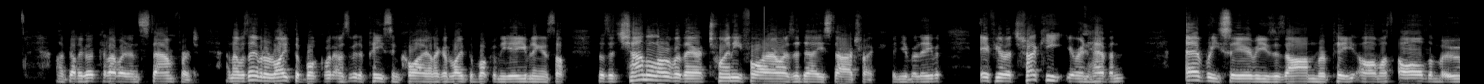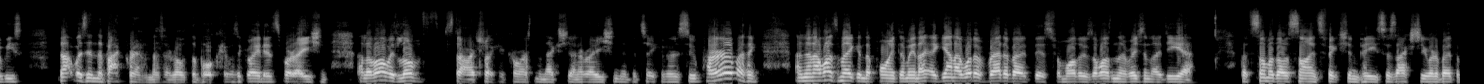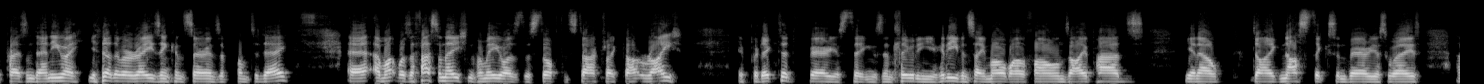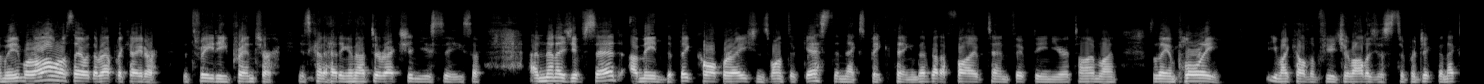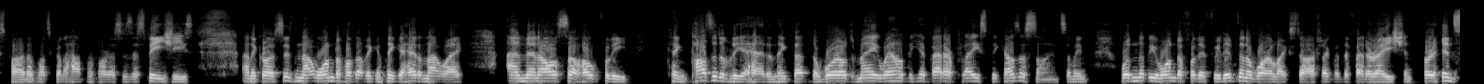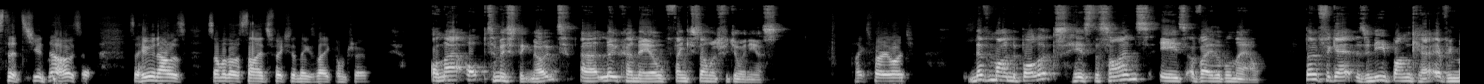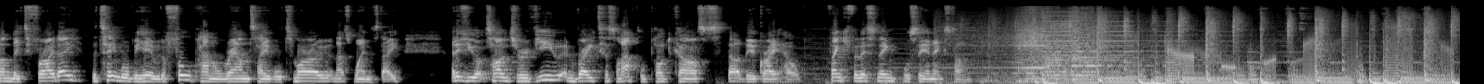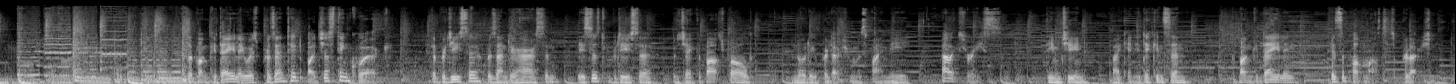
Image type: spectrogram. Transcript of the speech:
I've got a good collaborator in Stanford. And I was able to write the book when I was a bit of peace and quiet. I could write the book in the evening and stuff. There's a channel over there 24 hours a day, Star Trek. Can you believe it? If you're a Trekkie, you're in heaven. Every series is on repeat, almost all the movies. That was in the background as I wrote the book. It was a great inspiration. And I've always loved Star Trek, of course, and the next generation in particular is superb, I think. And then I was making the point, I mean, again, I would have read about this from others. It wasn't an original idea but some of those science fiction pieces actually were about the present anyway. You know, they were raising concerns from today. Uh, and what was a fascination for me was the stuff that Star Trek got right. It predicted various things, including you could even say mobile phones, iPads, you know, diagnostics in various ways. I mean, we're almost there with the replicator. The 3D printer is kind of heading in that direction, you see. So, and then as you've said, I mean, the big corporations want to guess the next big thing. They've got a 5, 10, 15 year timeline. So they employ you might call them futurologists to predict the next part of what's going to happen for us as a species. And of course, isn't that wonderful that we can think ahead in that way? And then also, hopefully, think positively ahead and think that the world may well be a better place because of science. I mean, wouldn't it be wonderful if we lived in a world like Star Trek with the Federation, for instance? You know, so so who knows? Some of those science fiction things may come true. On that optimistic note, uh, Luke O'Neill, thank you so much for joining us. Thanks very much. Never mind the bollocks. Here's the science is available now. Don't forget, there's a new bunker every Monday to Friday. The team will be here with a full panel roundtable tomorrow, and that's Wednesday. And if you've got time to review and rate us on Apple Podcasts, that would be a great help. Thank you for listening. We'll see you next time. The Bunker Daily was presented by Justin Quirk. The producer was Andrew Harrison, the assistant producer was Jacob Archbold, and audio production was by me, Alex Rees. Theme tune by Kenny Dickinson. The Bunker Daily is a Podmasters production.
